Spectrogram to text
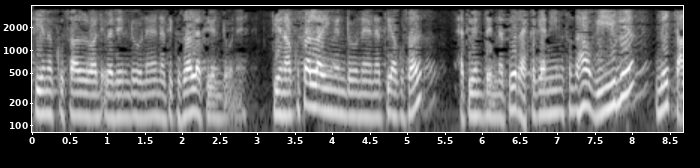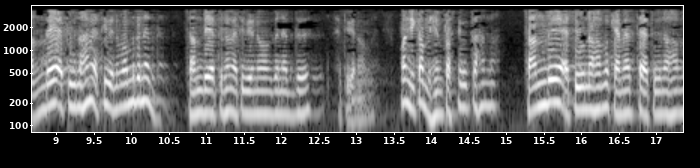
තියෙන කුසල් වැඩෙන්න ඕනේ නැති කුසල් ඇති වෙන්න ඕනේ. තියෙන අකුසල් අයින් වෙන්න ඕනේ නැති අකුසල් ඇති වෙන්න දෙන්නේ නැතුව රැක ගැනීම සඳහා වීරිය මේ ඡන්දය ඇති වුනහම ඇති වෙනවමද නැද්ද? ඡන්දය ඇති වුනහම ඇති වෙනවමද නැද්ද? ඇති වෙනවම. මම නිකන් මෙහෙම ප්‍රශ්නයක් අහන්නම්. ඡන්දය ඇති වුනහම කැමැත්ත ඇති වුනහම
